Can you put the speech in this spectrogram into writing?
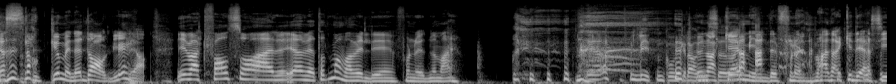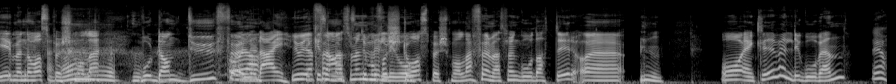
Jeg snakker jo med henne daglig. Ja. I hvert fall så er Jeg vet at mamma er veldig fornøyd med meg. Liten konkurranse Hun er ikke mindre fornøyd med meg, det er ikke det jeg sier, men nå var spørsmålet hvordan du føler ja. deg. Jo, jeg ikke føler meg som en Du må forstå god- spørsmålet. Føler meg som en god datter, og, og egentlig en veldig god venn. Ja.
